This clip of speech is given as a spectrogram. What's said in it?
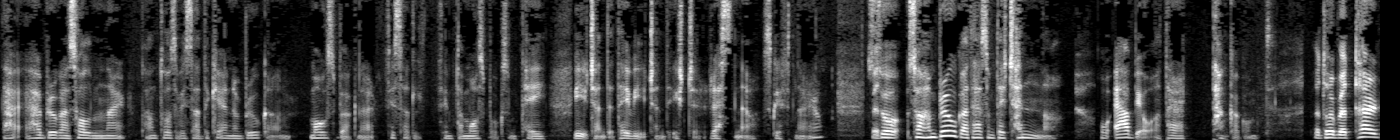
här, här brukar han solmnar, han tog sig vissa adekärerna och brukar han mosböknar, vissa till femta mosbok som de virkände, de virkände inte resten av skrifterna. Ja. Så, så han brukar det här som de känner och erbjuder att det här tankagångt. Jag tar bara tar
